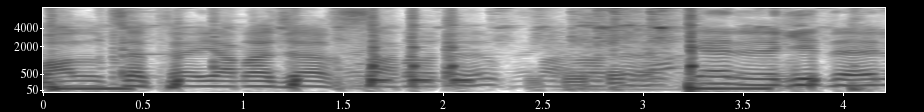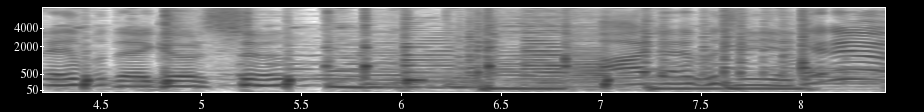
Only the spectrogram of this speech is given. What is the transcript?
bilsin Maltepe yanacak sana ne? Gel gidelim de görsün Alemci geliyor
